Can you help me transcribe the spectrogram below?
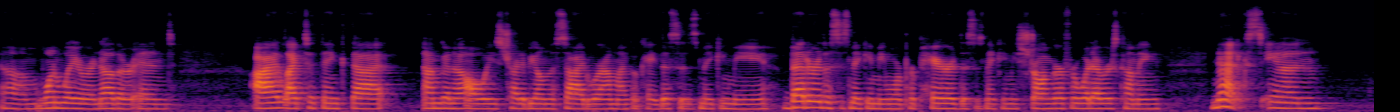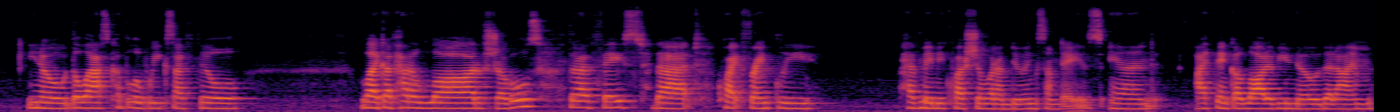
um, one way or another. And I like to think that I'm going to always try to be on the side where I'm like, okay, this is making me better. This is making me more prepared. This is making me stronger for whatever's coming next. And, you know, the last couple of weeks, I feel like I've had a lot of struggles that I've faced that, quite frankly, have made me question what I'm doing some days. And I think a lot of you know that I'm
